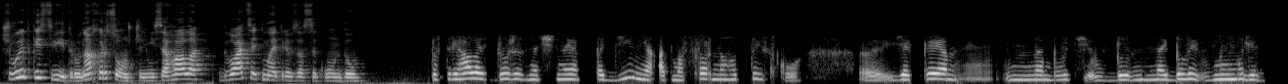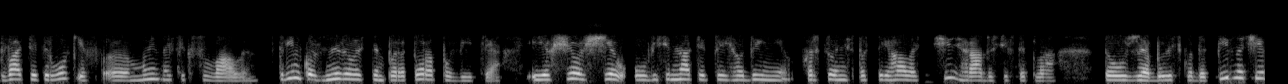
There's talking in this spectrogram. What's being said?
Швидкість вітру на Херсонщині сягала 20 метрів за секунду. спостерігалось дуже значне падіння атмосферного тиску, е, яке, мабуть, в минулі 20 років е, ми не фіксували. Стрімко знизилась температура повітря. І якщо ще у 18-й годині в Херсоні спостерігалось 6 градусів тепла, то вже близько до півночі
